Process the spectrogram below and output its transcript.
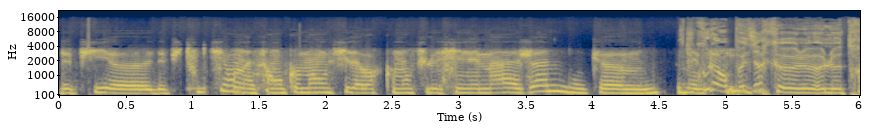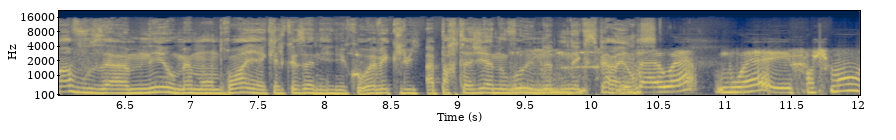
depuis, euh, depuis tout petit. On a ça en commun aussi d'avoir commencé le cinéma jeune. Donc, Du coup, là, on peut dire que le, le train vous a amené au même endroit il y a quelques années, du coup, avec lui, à partager à nouveau une, une expérience. Bah ouais, ouais, et franchement,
